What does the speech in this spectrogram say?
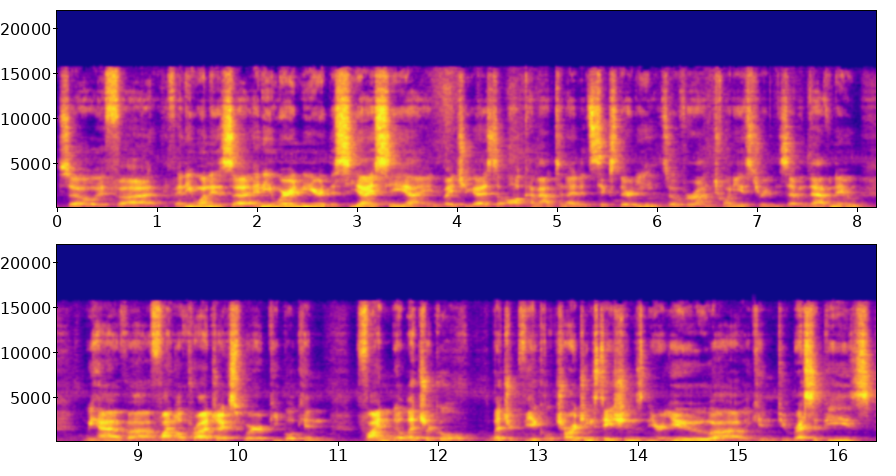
So if, uh, if anyone is uh, anywhere near the CIC, I invite you guys to all come out tonight at 6.30. It's over on 20th Street and 7th Avenue. We have uh, final projects where people can find electrical electric vehicle charging stations near you. Uh, we can do recipes,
